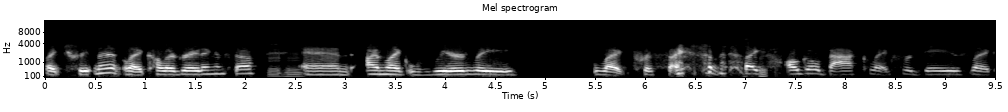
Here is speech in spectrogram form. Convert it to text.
like treatment, like color grading and stuff. Mm-hmm. And I'm like weirdly like precise like i'll go back like for days like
